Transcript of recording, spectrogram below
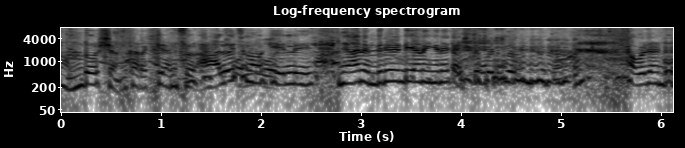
സന്തോഷം. കറക്റ്റ് ആൻസർ ആലോചിച്ച് നോക്കിയല്ലേ? ഞാൻ എന്തിനു വേണ്ടിയാണ് ഇങ്ങനെ കഷ്ടപ്പെടുന്നത്? അവിടെ രണ്ട്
